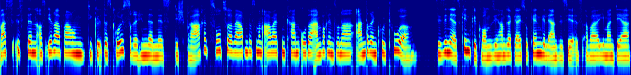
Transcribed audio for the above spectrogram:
Was ist denn aus Ihrer Erfahrung die, das größere Hindernis, die Sprache so zu erwerben, dass man arbeiten kann oder einfach in so einer anderen Kultur? Sie sind ja als Kind gekommen, Sie haben es ja gleich so kennengelernt, wie es hier ist, aber jemand, der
